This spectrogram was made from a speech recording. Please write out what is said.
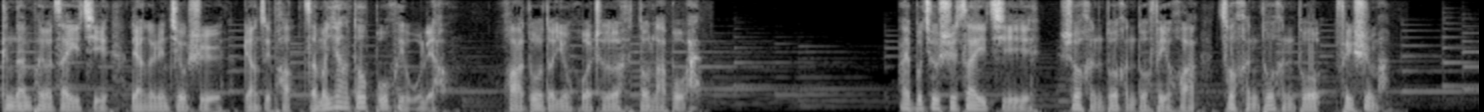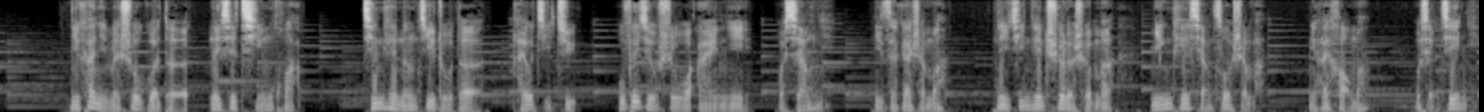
跟男朋友在一起，两个人就是两嘴炮，怎么样都不会无聊，话多的用火车都拉不完。还不就是在一起说很多很多废话，做很多很多费事吗？你看你们说过的那些情话，今天能记住的还有几句？无非就是我爱你，我想你，你在干什么？你今天吃了什么？明天想做什么？你还好吗？我想见你，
